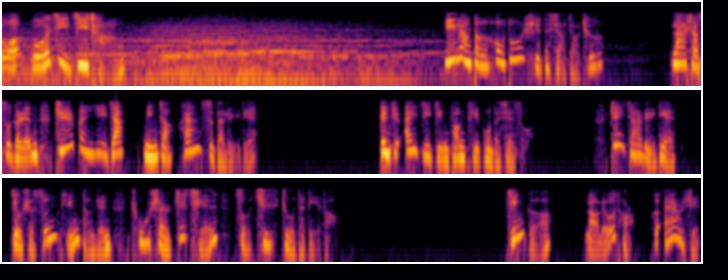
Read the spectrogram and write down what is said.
罗国际机场，一辆等候多时的小轿车，拉上四个人，直奔一家名叫汉斯的旅店。根据埃及警方提供的线索，这家旅店就是孙婷等人出事之前所居住的地方。金格、老刘头和艾尔逊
